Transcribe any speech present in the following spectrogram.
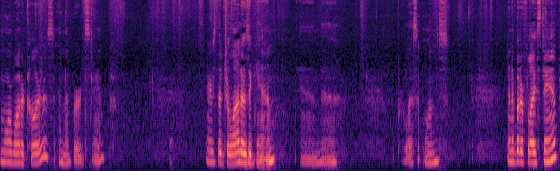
More watercolors and the bird stamp. Here's the gelatos again, and uh, pearlescent ones. And a butterfly stamp.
